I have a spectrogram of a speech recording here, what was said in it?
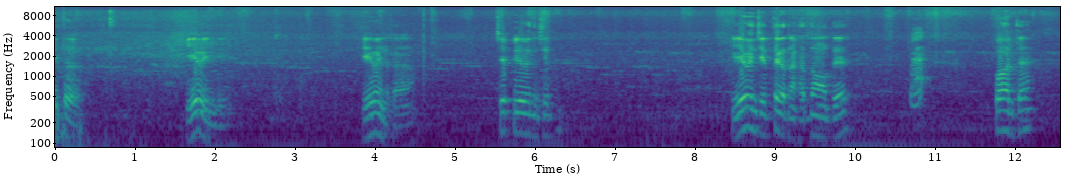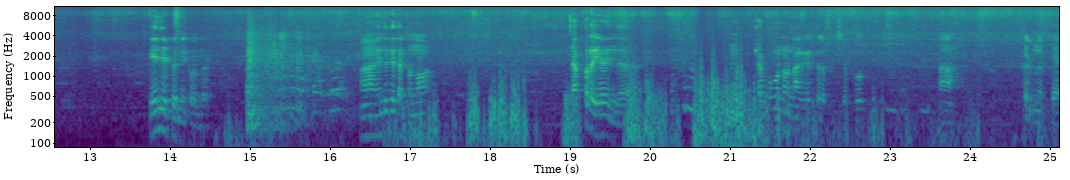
ఏతో ఏమైంది? ఏమైందిరా? చెప్పు ఏమైంది చెప్పు. ఏమైంది చెప్తే కదా నాకు అర్థం అవుతుంది పో అంతే ఏం చెప్పారు నీకు వాళ్ళు ఎందుకు తట్టున్నావు చెప్పరా ఏమైందా? చెప్పకుండా నాకు ఎట్లా తెలుసు చెప్పు. కడుపు నొప్పా?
